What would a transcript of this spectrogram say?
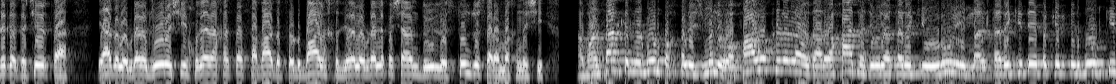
ځکه که چېرته یاده لوبډله جوړه شي، خدای نخواسته سبا د فوټبال ښځینه لوبډلې په شان دوی له ستونزو سره مخ نه شي. افغانستان کرکټ بورډ په خپلې ژمنې وفا وکړله او د ارواښاد نجیب الله تره کي ورور ایمل تره کي ته یې په کرکټ بورډ کې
